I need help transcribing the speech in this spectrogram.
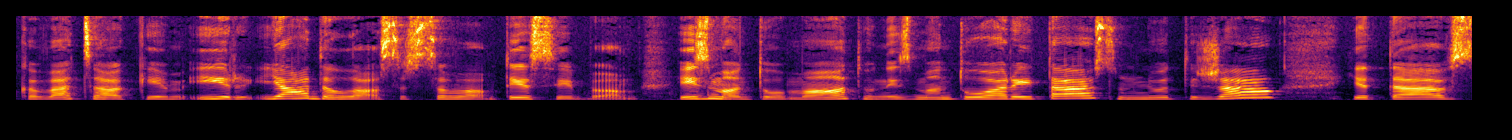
ka vecākiem ir jādalās ar savām tiesībām. Izmanto mātu un izmanto arī tēvs. Un ļoti žēl, ja tēvs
